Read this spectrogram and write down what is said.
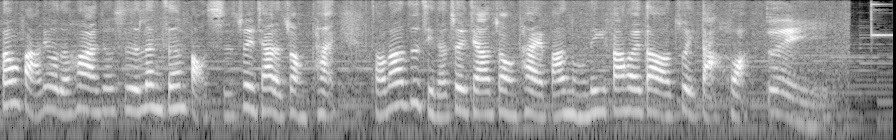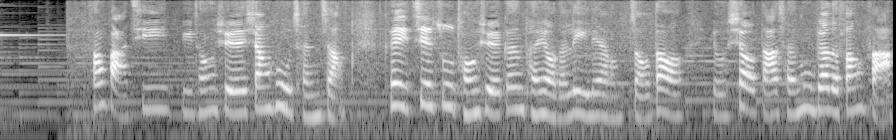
方法六的话，就是认真保持最佳的状态，找到自己的最佳状态，把努力发挥到最大化。对。方法七，与同学相互成长，可以借助同学跟朋友的力量，找到有效达成目标的方法，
